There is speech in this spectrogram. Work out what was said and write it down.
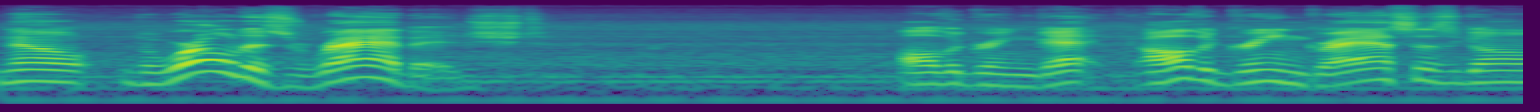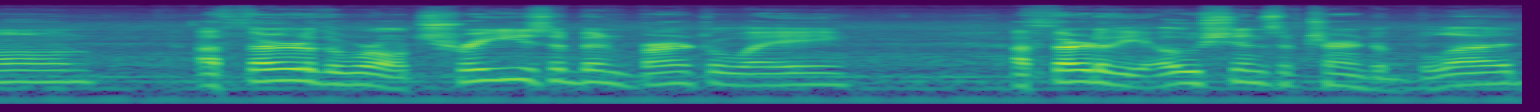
Now, the world is ravaged. All the green all the green grass is gone. A third of the world trees have been burnt away. A third of the oceans have turned to blood.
